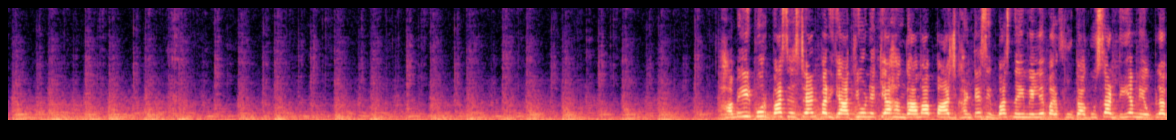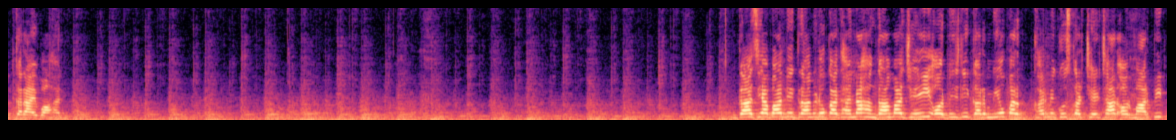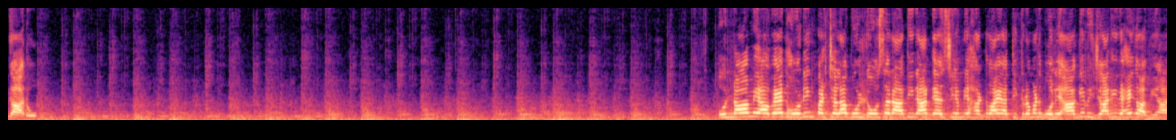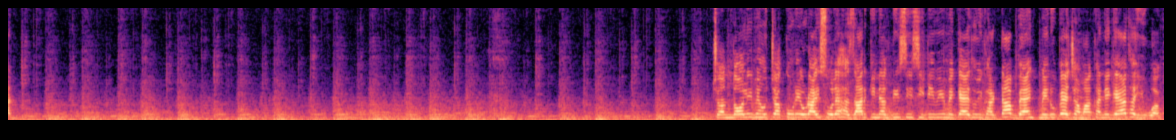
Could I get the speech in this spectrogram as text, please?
हमीरपुर बस स्टैंड पर यात्रियों ने किया हंगामा। पाँच घंटे से बस नहीं मिलने पर फूटा गुस्सा। डीएम ने उपलब्ध कराए वाहन। गाजियाबाद में ग्रामीणों का धरना हंगामा, जेई और बिजली कर्मियों पर घर में घुसकर छेड़छाड़ और मारपीट का आरोप। उन्नाव में अवैध होर्डिंग पर चला बुलडोजर। आधी रात एसडीएम ने हटवाए अतिक्रमण, बोले, आगे भी जारी रहेगा अभियान। चंदौली में उचक्कोरे उड़ाई सोलह हज़ार की नकदी सीसीटीवी में कैद हुई घटना। बैंक में रुपए जमा करने गया था युवक।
